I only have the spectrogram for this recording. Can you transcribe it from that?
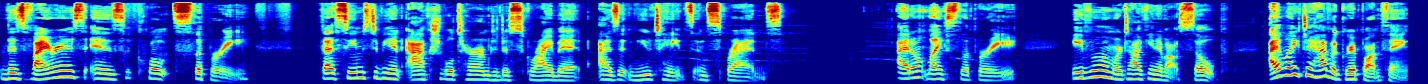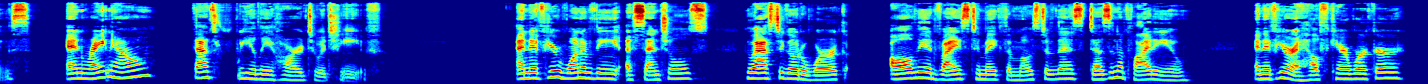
This virus is, quote, slippery. That seems to be an actual term to describe it as it mutates and spreads. I don't like slippery, even when we're talking about soap. I like to have a grip on things. And right now, that's really hard to achieve. And if you're one of the essentials who has to go to work, all the advice to make the most of this doesn't apply to you. And if you're a healthcare worker,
